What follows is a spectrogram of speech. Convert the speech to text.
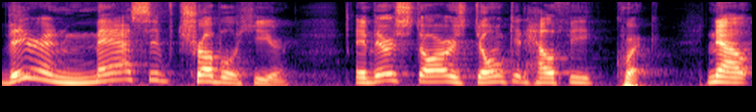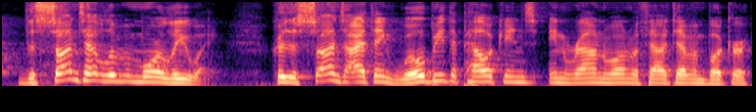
they're in massive trouble here if their stars don't get healthy quick. Now, the Suns have a little bit more leeway because the Suns, I think, will beat the Pelicans in round one without Devin Booker.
